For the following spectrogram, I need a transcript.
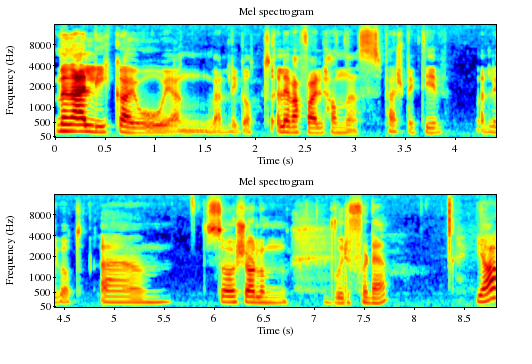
Men jeg liker jo Yang veldig godt. Eller i hvert fall hans perspektiv veldig godt. Um, så selv om Hvorfor det? Ja,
